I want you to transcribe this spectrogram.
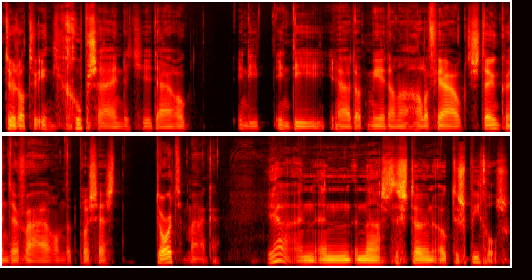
doordat we in die groep zijn, dat je daar ook in die, in die ja, dat meer dan een half jaar ook de steun kunt ervaren om dat proces door te maken. Ja, en, en naast de steun ook de spiegels.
